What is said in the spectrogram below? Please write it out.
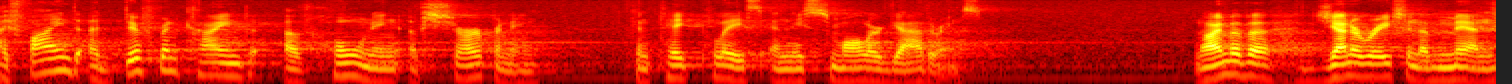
I find a different kind of honing, of sharpening, can take place in these smaller gatherings. Now, I'm of a generation of men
